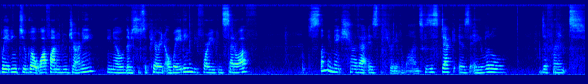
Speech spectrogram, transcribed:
waiting to go off on a new journey. You know, there's just a period of waiting before you can set off. Just let me make sure that is the Three of Wands, because this deck is a little different.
